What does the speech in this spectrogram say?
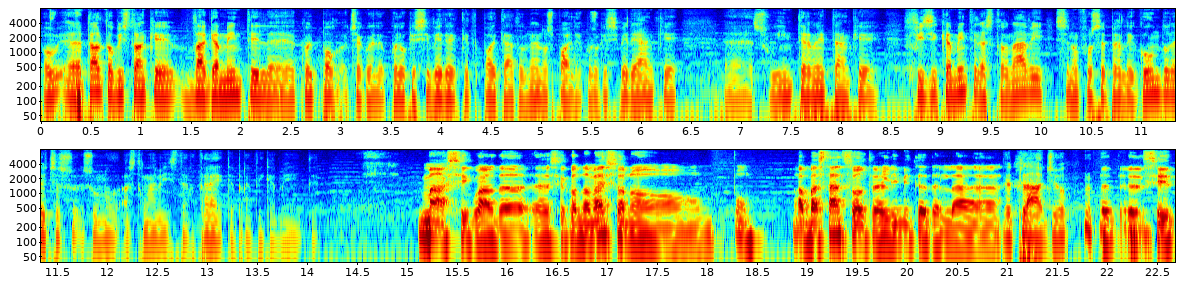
Ho, eh, tra l'altro ho visto anche vagamente il, quel po- cioè quello, quello, che si vede, che poi tra l'altro non è uno spoiler, quello che si vede anche eh, su internet, anche fisicamente le astronavi, se non fosse per le gondole, cioè, sono astronavi di Star Trek praticamente. Ma sì, guarda, eh, secondo me sono un, abbastanza oltre il limite del, del plagio. De, de, sì,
